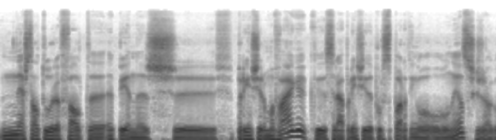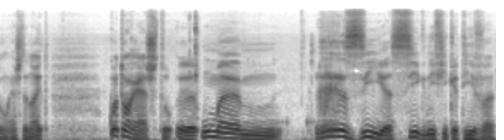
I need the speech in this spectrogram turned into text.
nesta altura falta apenas preencher uma vaga, que será preenchida por Sporting ou, ou Bolonenses, que jogam esta noite. Quanto ao resto, uma hum, razia significativa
